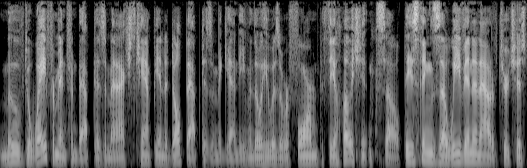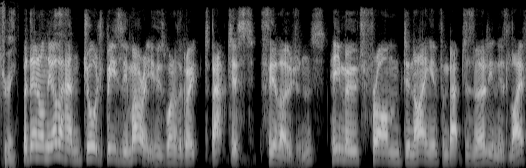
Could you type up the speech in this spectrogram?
moved away from infant baptism and actually championed adult baptism again, even though he was a Reformed theologian. So these things uh, weave in and out of church history. But then, on the other hand, George Beasley Murray, who's one of the great Baptist theologians, he moved from denying infant baptism early in his life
